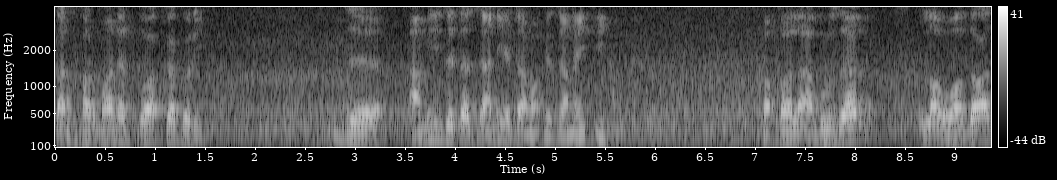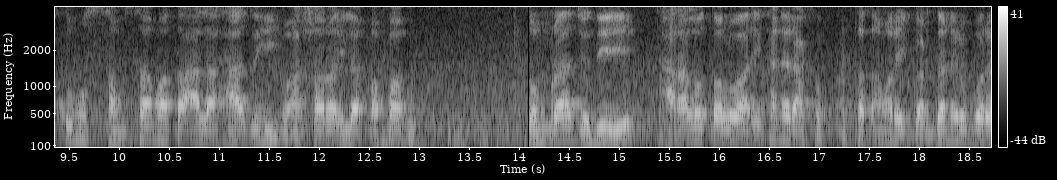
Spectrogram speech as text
তার ফরমানের তোয়াক্কা করি? যে আমি যেটা জানি, এটা আমাকে জানাইতেই হবে। ফকল আবুজার তোমরা যদি ধারালো তলোয়ার এখানে রাখো, অর্থাৎ আমার এই গর্দানের উপরে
